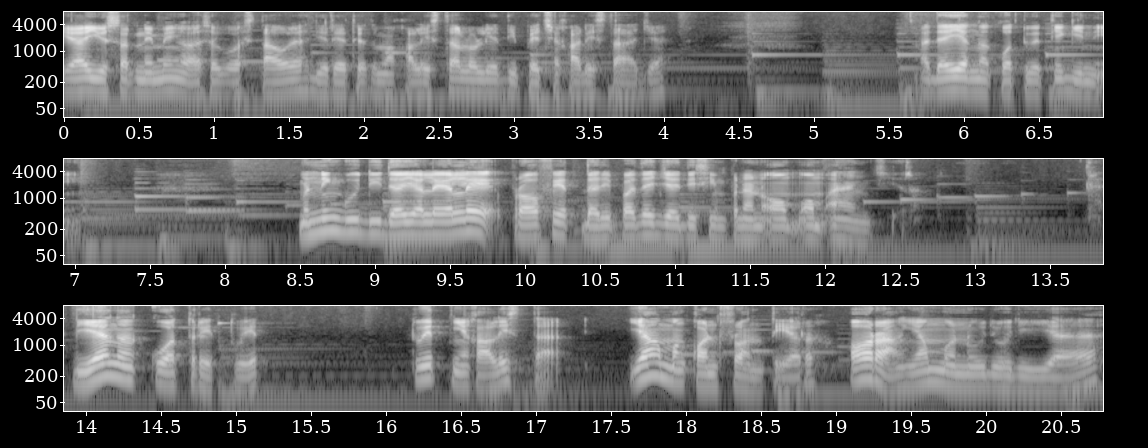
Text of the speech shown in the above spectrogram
ya username nggak usah gue tahu ya di retweet sama Kalista lo lihat di page Kalista aja. Ada yang nge-quote tweetnya gini mending budidaya lele profit daripada jadi simpenan om-om anjir. Dia nge-quote retweet tweetnya Kalista yang mengkonfrontir orang yang menuduh dia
